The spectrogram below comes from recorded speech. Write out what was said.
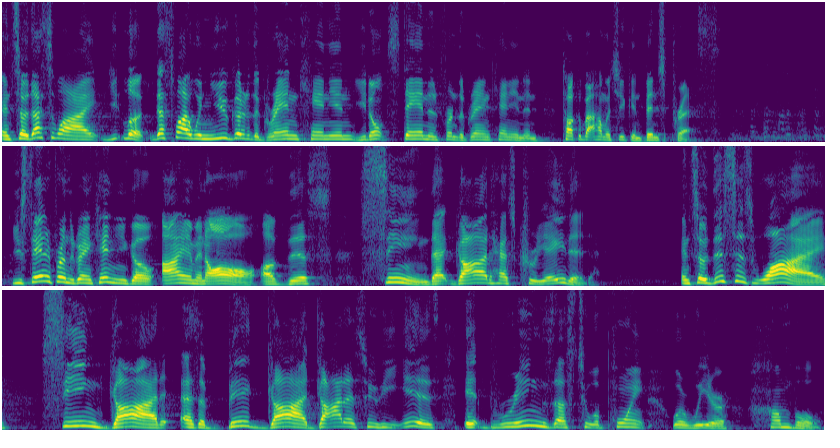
And so that's why, you, look, that's why when you go to the Grand Canyon, you don't stand in front of the Grand Canyon and talk about how much you can bench press. you stand in front of the Grand Canyon and you go, I am in awe of this scene that God has created. And so, this is why seeing God as a big God, God as who He is, it brings us to a point where we are humble.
